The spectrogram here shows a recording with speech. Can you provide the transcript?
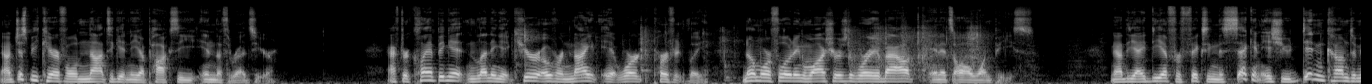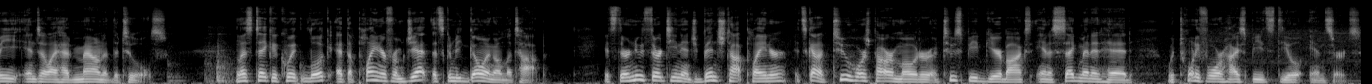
Now just be careful not to get any epoxy in the threads here. After clamping it and letting it cure overnight, it worked perfectly. No more floating washers to worry about, and it's all one piece. Now the idea for fixing the second issue didn't come to me until I had mounted the tools. Let's take a quick look at the planer from Jet that's going to be going on the top. It's their new 13-inch benchtop planer. It's got a 2 horsepower motor, a 2-speed gearbox, and a segmented head with 24 high-speed steel inserts.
